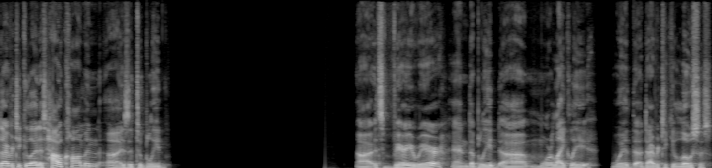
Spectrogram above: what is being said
Diverticulitis, how common uh, is it to bleed? Uh, it's very rare, and the bleed uh, more likely with uh, diverticulosis.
